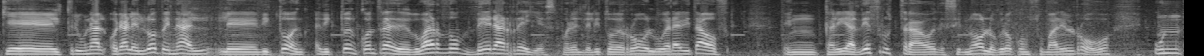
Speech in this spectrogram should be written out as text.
que el Tribunal Oral en lo Penal le dictó, dictó en contra de Eduardo Vera Reyes por el delito de robo en lugar habitado en calidad de frustrado, es decir, no logró consumar el robo, un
